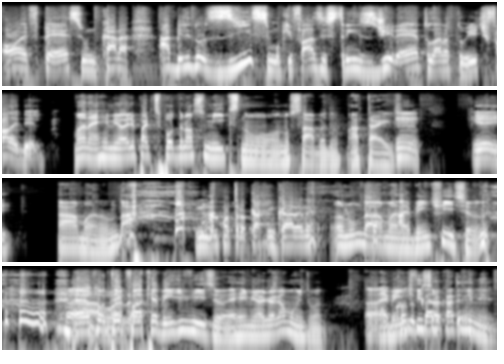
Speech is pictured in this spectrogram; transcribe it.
OFPS, um cara habilidosíssimo que faz streams direto lá na Twitch. Fala aí dele. Mano, a RMO ele participou do nosso mix no, no sábado, à tarde. Hum. E aí? Ah, mano, não dá. Não dá pra trocar com o cara, né? Não dá, mano, é bem difícil. Ah, é, eu vou ter que falar que é bem difícil. RMO joga muito, mano. Ah, é bem difícil trocar tem... com o menino.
